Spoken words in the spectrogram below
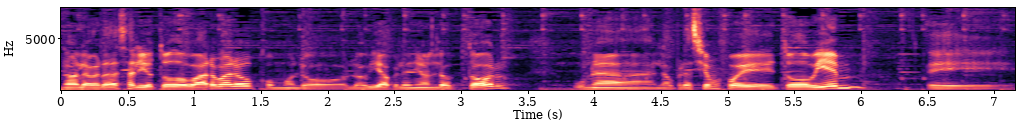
No, la verdad salió todo bárbaro, como lo, lo había planeado el doctor. Una, la operación fue todo bien. eh,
